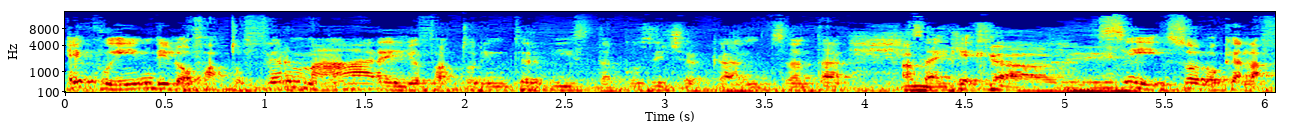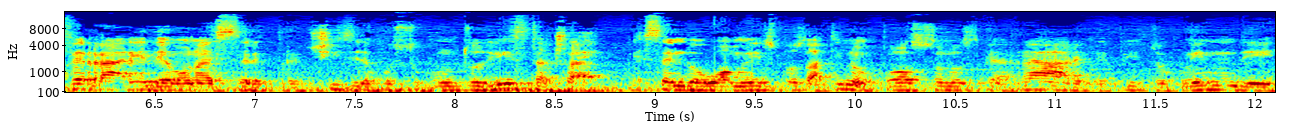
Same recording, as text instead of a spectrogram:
E quindi l'ho fatto fermare, gli ho fatto l'intervista così cercando... Santa... sai che-. Sì, solo che alla Ferrari devono essere precisi da questo punto di vista, cioè essendo uomini sposati non possono sgarrare, capito? Quindi...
